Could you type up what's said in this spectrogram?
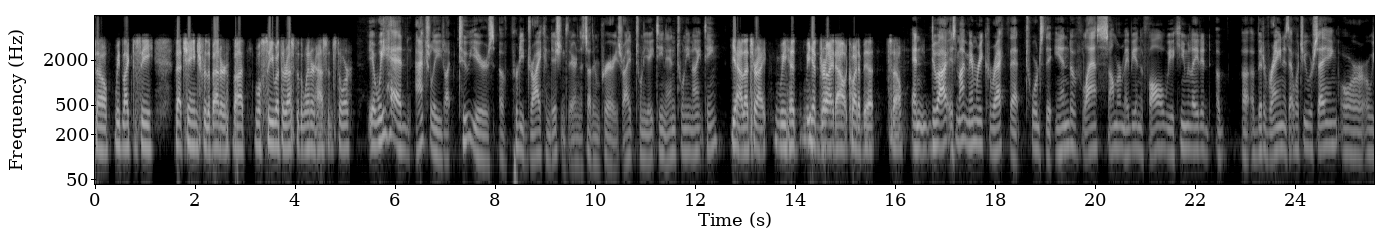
So we'd like to see that change for the better, but we'll see what the rest of the winter has in store. Yeah, we had actually like two years of pretty dry conditions there in the southern prairies, right? 2018 and 2019. Yeah, that's right. We had we had dried out quite a bit. So, and do I is my memory correct that towards the end of last summer, maybe in the fall, we accumulated a a, bit of rain. Is that what you were saying, or are we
